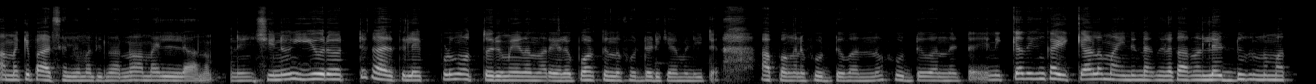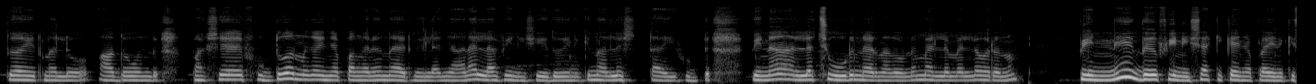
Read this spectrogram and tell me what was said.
അമ്മയ്ക്ക് പാഴ്സൽ മതി എന്ന് പറഞ്ഞു. അമ്മ എല്ലാന്നും ഷിനു ഈ ഒരു ഒറ്റ കാര്യത്തിൽ എപ്പോഴും ഒത്തൊരുമയാണെന്ന് അറിയാലോ പുറത്തുനിന്ന് ഫുഡ് അടിക്കാൻ വേണ്ടിയിട്ട്. അപ്പോൾ അങ്ങനെ ഫുഡ് വന്നു. ഫുഡ് വന്നിട്ട് എനിക്കധികം കഴിക്കാനുള്ള മൈൻഡ് ഉണ്ടായിരുന്നില്ല. കാരണം ലഡ്ഡു തിന്ന് മത്തുമായിരുന്നല്ലോ അതുകൊണ്ട്. പക്ഷേ ഫുഡ് വന്നു കഴിഞ്ഞപ്പോൾ അങ്ങനെയൊന്നും ആയിരുന്നില്ല. ഞാനെല്ലാം ഫിനിഷ് ചെയ്തു. എനിക്ക് നല്ല ഇഷ്ടമായി ഫുഡ് പിന്നെ നല്ല ചൂടുണ്ടായിരുന്നു. അതുകൊണ്ട് മെല്ലെ മെല്ലെ ഓരോന്നും പിന്നെ ഇത് ഫിനിഷ് ആക്കി കഴിഞ്ഞപ്പോഴാണ് എനിക്ക്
